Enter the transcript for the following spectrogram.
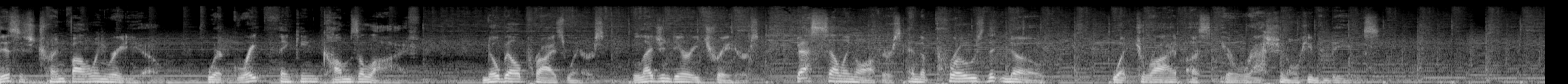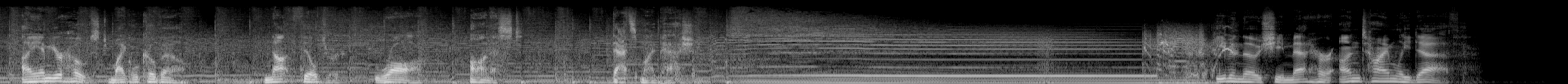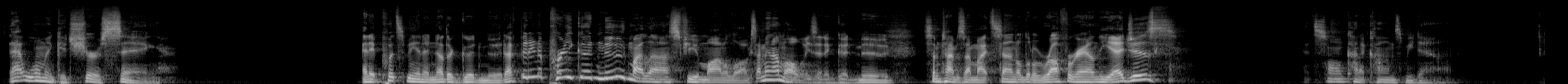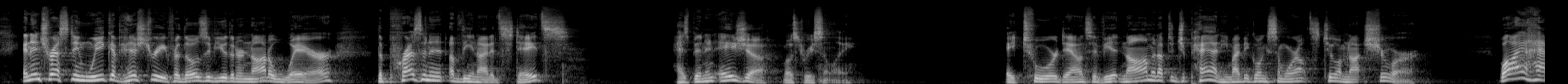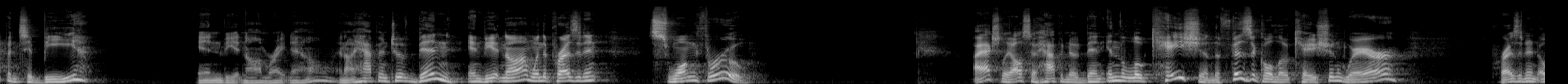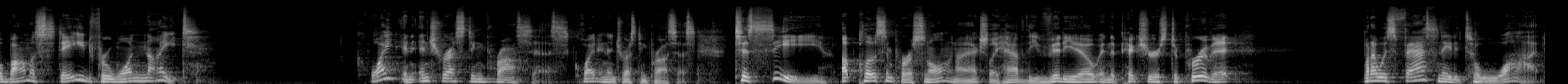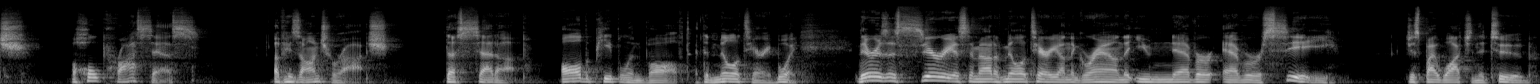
This is Trend Following Radio, where great thinking comes alive. Nobel Prize winners, legendary traders, best selling authors, and the pros that know what drive us irrational human beings. I am your host, Michael Covel. Not filtered, raw, honest. That's my passion. Even though she met her untimely death, that woman could sure sing. And it puts me in another good mood. I've been in a pretty good mood my last few monologues. I mean, I'm always in a good mood. Sometimes I might sound a little rough around the edges. That song kind of calms me down. An interesting week of history for those of you that are not aware. The President of the United States has been in Asia most recently a tour down to Vietnam and up to Japan. He might be going somewhere else too, I'm not sure. Well, I happen to be in Vietnam right now, and I happen to have been in Vietnam when the president swung through. I actually also happen to have been in the location, the physical location where President Obama stayed for one night quite an interesting process. Quite an interesting process to see up close and personal. And I actually have the video and the pictures to prove it. But I was fascinated to watch the whole process of his entourage, the setup, all the people involved, the military. Boy, there is a serious amount of military on the ground that you never ever see just by watching the tube.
